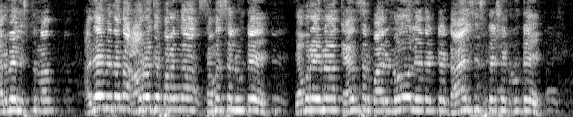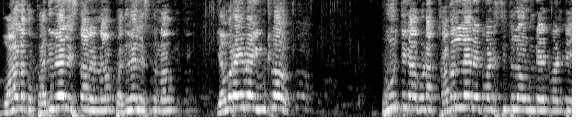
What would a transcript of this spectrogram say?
ఆరు వేలు ఇస్తున్నాం. అదే విధంగా ఆరోగ్యపరంగా సమస్యలు ఉంటే ఎవరైనా క్యాన్సర్ బారినో లేదంటే డయాలసిస్ పేషెంట్లు ఉంటే వాళ్ళకు పదివేలు ఇస్తానన్నాం పదివేలు ఇస్తున్నాం. ఎవరైనా ఇంట్లో పూర్తిగా కూడా కదలలేనటువంటి స్థితిలో ఉండేటువంటి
